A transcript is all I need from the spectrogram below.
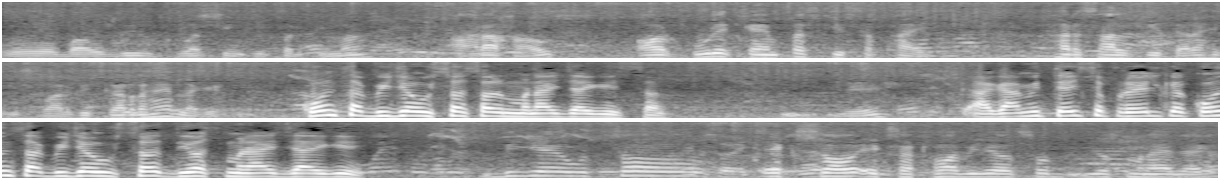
वो बाबू वीर कुंवर सिंह की प्रतिमा आरा हाउस और पूरे कैंपस की सफ़ाई हर साल की तरह इस बार भी कर रहे हैं लगे हुए कौन सा विजय उत्सव सर मनाई जाएगी इस साल? आगामी तेईस अप्रैल का कौन सा विजय उत्सव दिवस मनाई जाएगी? विजय उत्सव एक सौ इकसठवां विजय उत्सव दिवस मनाया जाएगा।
